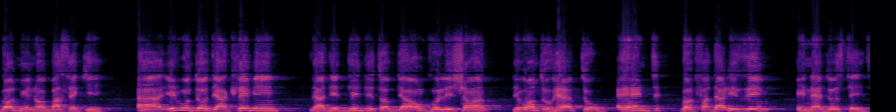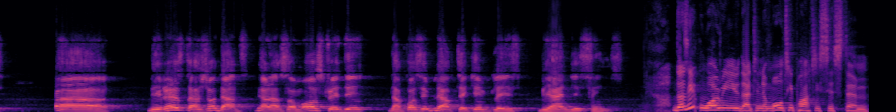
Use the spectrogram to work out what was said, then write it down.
Godwin Obaseki, uh, even though they are claiming that they did it of their own volition. They want to help to end godfatherism in Edo State. Uh, the rest assured that there are some horse trading that possibly have taken place behind the scenes. Does it worry you that in a multi-party system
